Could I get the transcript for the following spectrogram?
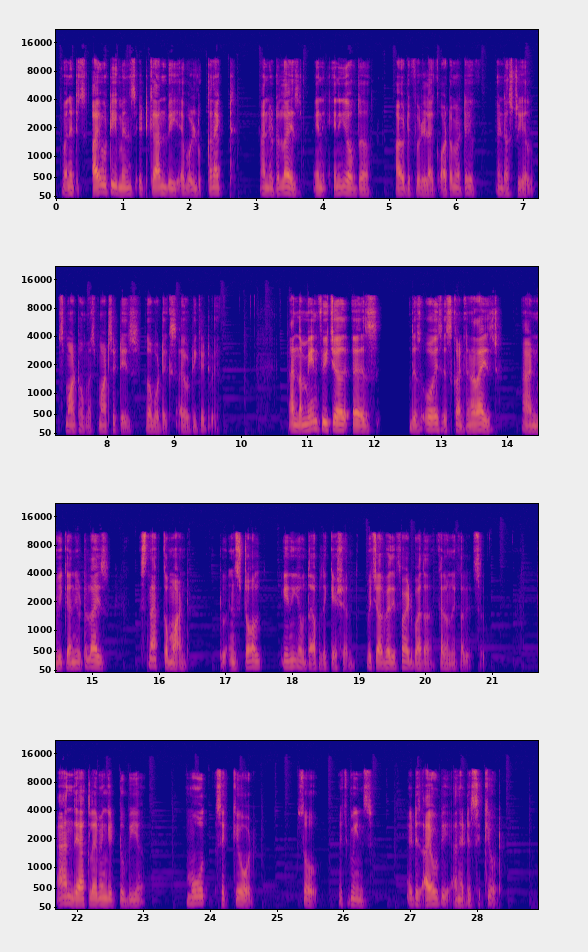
When it is IoT means it can be able to connect and utilize in any of the IoT field like automotive, industrial, smart home, smart cities, robotics, IoT gateway. And the main feature is this OS is containerized and we can utilize snap command to install any of the application which are verified by the canonical itself and they are claiming it to be a more secured. So which means it is iot and it is secured.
